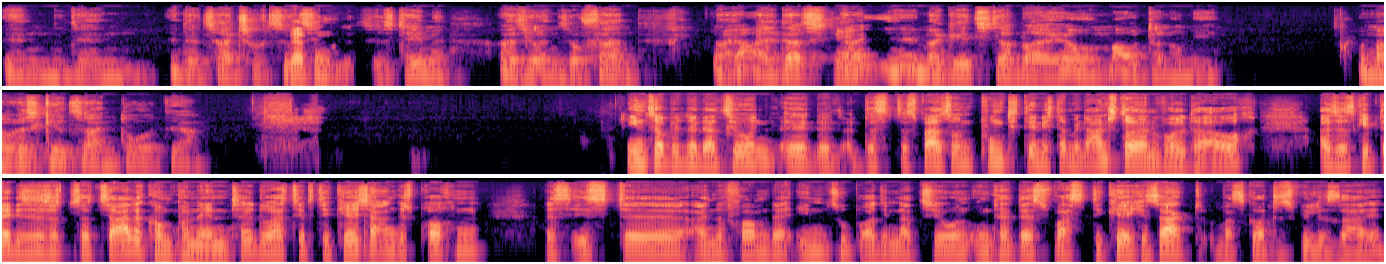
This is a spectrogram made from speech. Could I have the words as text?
in, den, in der Zeitschrift Soziale Systeme. Also insofern, naja, all das, Ja. da, immer geht es dabei um Autonomie. Und man riskiert seinen Tod, ja. Insubordination, äh, das, das war so ein Punkt, den ich damit ansteuern wollte auch. Also es gibt ja diese so- soziale Komponente. Du hast jetzt die Kirche angesprochen. Es ist äh, eine Form der Insubordination unter das, was die Kirche sagt, was Gottes Wille sei.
